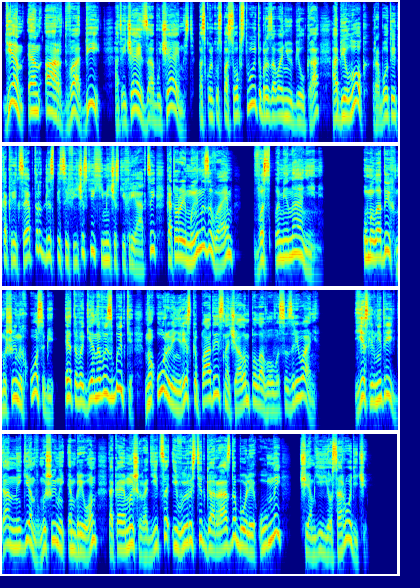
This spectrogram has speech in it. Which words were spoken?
Ген NR2B отвечает за обучаемость, поскольку способствует образованию белка, а белок работает как рецептор для специфических химических реакций, которые мы называем воспоминаниями. У молодых мышиных особей этого гена в избытке, но уровень резко падает с началом полового созревания. Если внедрить данный ген в мышиный эмбрион, такая мышь родится и вырастет гораздо более умной, чем ее сородичи.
